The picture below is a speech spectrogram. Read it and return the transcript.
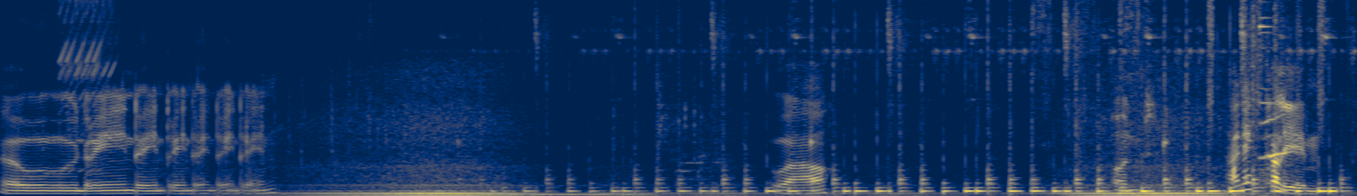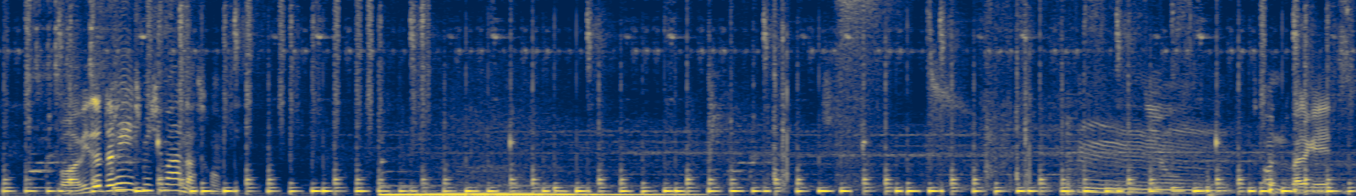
Oh, drehen, drehen, drehen, drehen, drehen, drehen. Wow. Und ein extra Leben. Boah, wieso drehe ich mich immer andersrum? Hm, Und weiter geht's.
